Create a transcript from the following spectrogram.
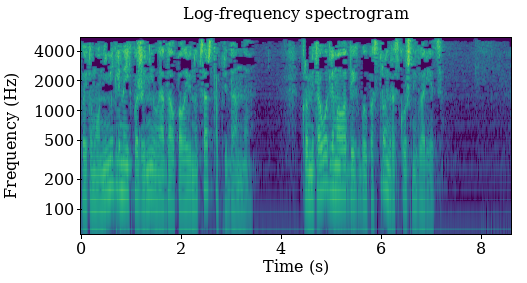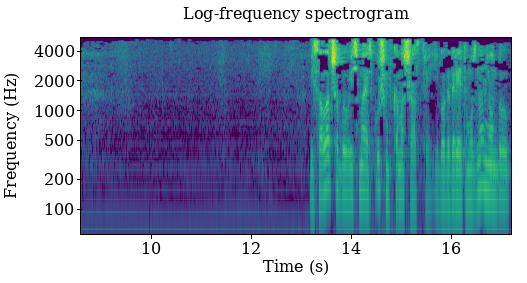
Поэтому он немедленно их поженил и отдал половину царства в приданное. Кроме того, для молодых был построен роскошный дворец. Висаладша был весьма искушен в Камашастре, и благодаря этому знанию он был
